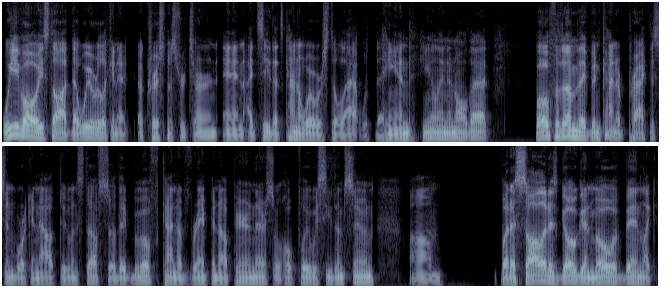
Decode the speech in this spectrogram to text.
we've always thought that we were looking at a Christmas return. And I'd say that's kind of where we're still at with the hand healing and all that. Both of them, they've been kind of practicing, working out, doing stuff. So they've both kind of ramping up here and there. So hopefully we see them soon. Um, but as solid as Goga and Mo have been, like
